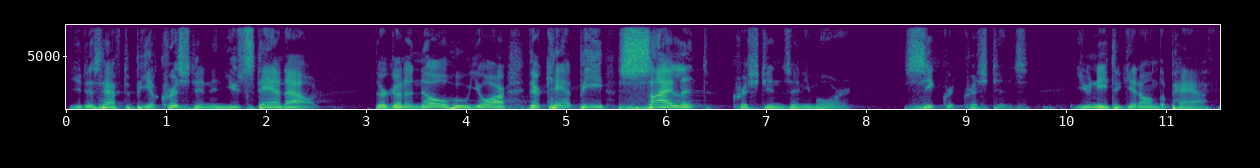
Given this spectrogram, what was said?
You just have to be a Christian and you stand out. They're going to know who you are. There can't be silent Christians anymore, secret Christians. You need to get on the path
